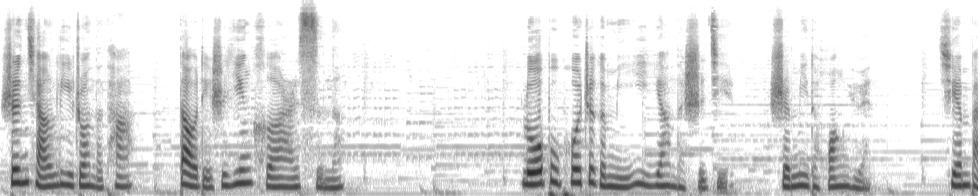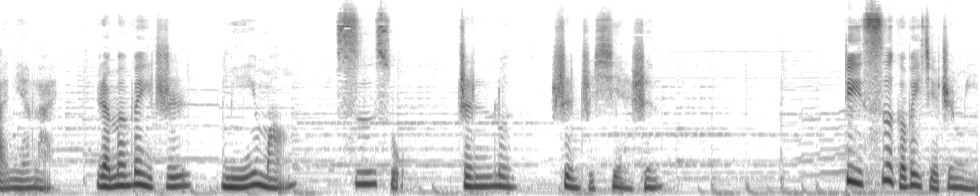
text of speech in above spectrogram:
身强力壮的他，到底是因何而死呢？罗布泊这个谜一样的世界，神秘的荒原，千百年来，人们为之迷茫。思索、争论，甚至献身。第四个未解之谜：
